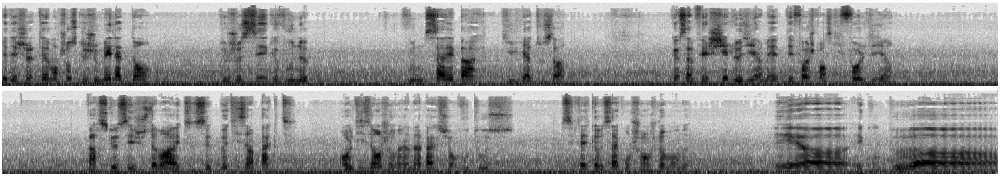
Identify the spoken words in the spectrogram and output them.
Il y a tellement de choses que je mets là-dedans que je sais que vous ne, vous ne savez pas qu'il y a tout ça que ça me fait chier de le dire, mais des fois je pense qu'il faut le dire. Parce que c'est justement avec ces petits impacts, en le disant j'aurai un impact sur vous tous, c'est peut-être comme ça qu'on change le monde. Et, euh, qu'on peut, euh,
